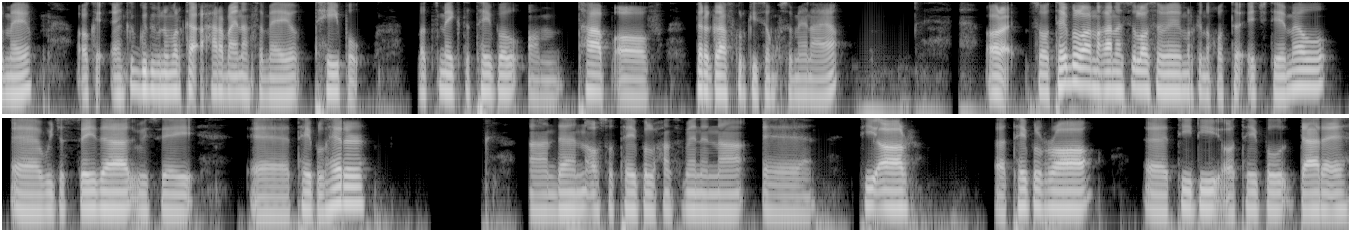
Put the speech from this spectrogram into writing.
sameeyo okay aan ka gudubno marka waxaan rabaa inaan sameeyo table. Let's make the table on top of paragraph korkiisaan ku sameynaya Alright, so table aan naqaana si loo sameeyo markay noqoto HTML, uh, we just say that, we say uh, table header, and then also table waxaan sameynaynaa uh, tr, uh, table raw, uh, td or table data eh,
